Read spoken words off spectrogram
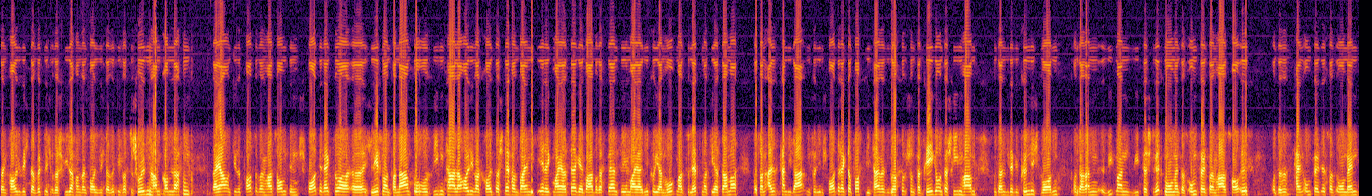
St. Pauli sich da wirklich oder Spieler von St. Pauli sich da wirklich was zu Schulden haben kommen lassen. Naja, und diese Poste beim HSV mit dem Sportdirektor, äh, ich lese mal ein paar Namen vor, Siegenthaler, Oliver Kreuzer, Stefan Beinlich, Erik Meyer, Sergei Barbara Bernd Seemeyer, Nico-Jan Hochmar, zuletzt Matthias Sammer. Das waren alles Kandidaten für den Sportdirektorposten, die teilweise schon Verträge unterschrieben haben und dann wieder gekündigt worden. Und daran sieht man, wie zerstritten im Moment das Umfeld beim HSV ist. Und dass es kein Umfeld ist, was im Moment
